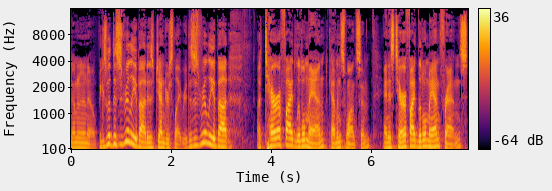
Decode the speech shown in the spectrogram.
no, no, no, no. Because what this is really about is gender slavery. This is really about a terrified little man, Kevin Swanson, and his terrified little man friends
